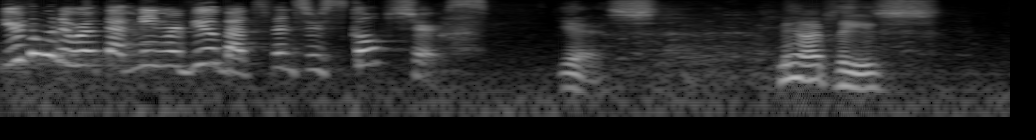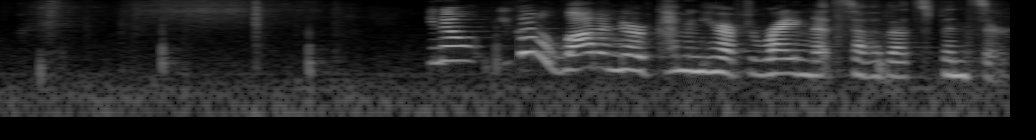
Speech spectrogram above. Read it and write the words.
you're the one who wrote that mean review about Spencer's sculptures. Yes. May I please? You know, you got a lot of nerve coming here after writing that stuff about Spencer.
